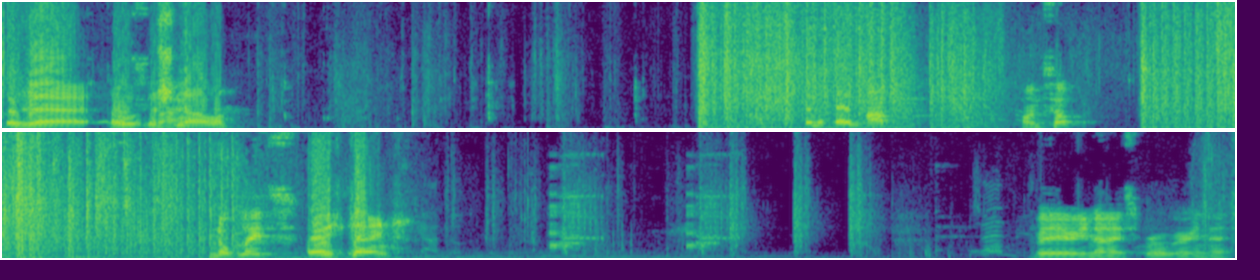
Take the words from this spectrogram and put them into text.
There's a. Oh, That's there's nice. another one. In the bed. Up. On top. No blades. Oh, he's down. Very nice, bro. Very nice.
